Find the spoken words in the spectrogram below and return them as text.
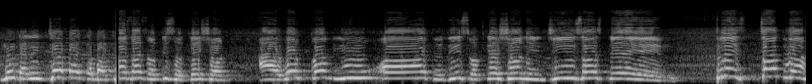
mutanen Jaba gaba. Thousands of this occasion, I welcome you all to this occasion in Jesus' name. Please jump your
